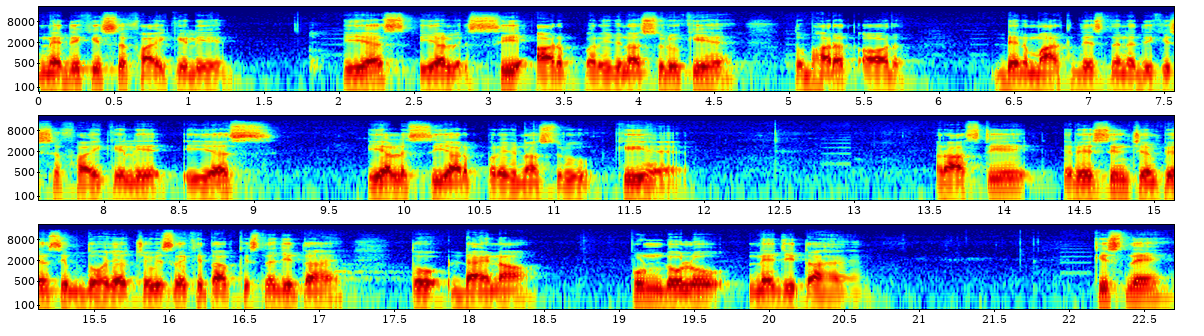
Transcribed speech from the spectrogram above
नदी की सफ़ाई के लिए एस एल सी आर परियोजना शुरू की है? तो भारत और डेनमार्क देश ने नदी की सफ़ाई के लिए एस एल सी आर परियोजना शुरू की है। राष्ट्रीय रेसिंग चैंपियनशिप 2024 का खिताब किसने जीता है? तो डायना पुंडोलो ने जीता है। किसने?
